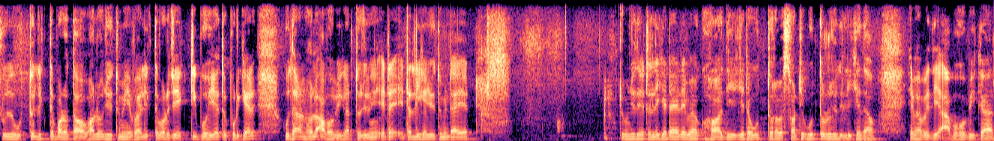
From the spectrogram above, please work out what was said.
শুধু উত্তর লিখতে পারো, তাও ভালো। যদি তুমি এভাবে লিখতে পারো যে একটি বহিজাত পরীক্ষার উদাহরণ হলো আবহবিকার তো যদি এটা এটা লিখে যদি তুমি ডাইরেক্ট তুমি যদি এটা লিখে ডাইরেক্ট এভাবে ঘ দিয়ে যেটা উত্তর হবে, সঠিক উত্তরটা যদি লিখে দাও, এভাবে দিয়ে আবহবিকার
